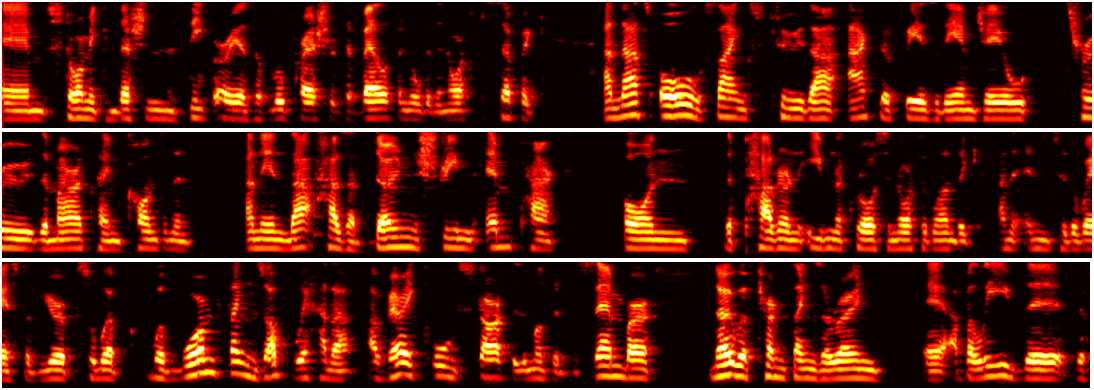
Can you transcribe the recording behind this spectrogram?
um, stormy conditions, deep areas of low pressure developing over the North Pacific. And that's all thanks to that active phase of the MJO through the maritime continent. And then that has a downstream impact on the pattern even across the North Atlantic and into the west of Europe. So we've, we've warmed things up. We had a, a very cold start to the month of December. Now we've turned things around. Uh, I believe the, the,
